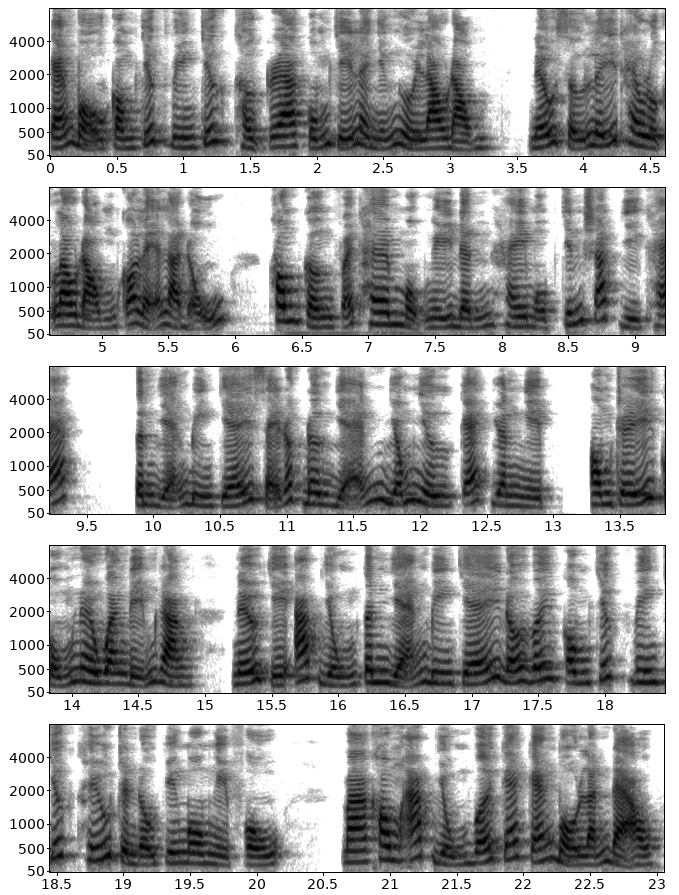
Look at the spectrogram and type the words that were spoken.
cán bộ công chức viên chức thực ra cũng chỉ là những người lao động. Nếu xử lý theo luật lao động có lẽ là đủ, không cần phải thêm một nghị định hay một chính sách gì khác. Tinh giản biên chế sẽ rất đơn giản giống như các doanh nghiệp. Ông Trí cũng nêu quan điểm rằng nếu chỉ áp dụng tinh giản biên chế đối với công chức viên chức thiếu trình độ chuyên môn nghiệp vụ mà không áp dụng với các cán bộ lãnh đạo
